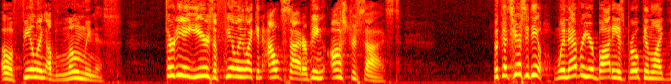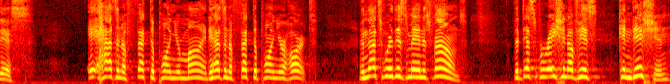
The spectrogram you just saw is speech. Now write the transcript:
of a feeling of loneliness. 38 years of feeling like an outsider, being ostracized. Because here's the deal whenever your body is broken like this, it has an effect upon your mind, it has an effect upon your heart. And that's where this man is found. The desperation of his condition,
